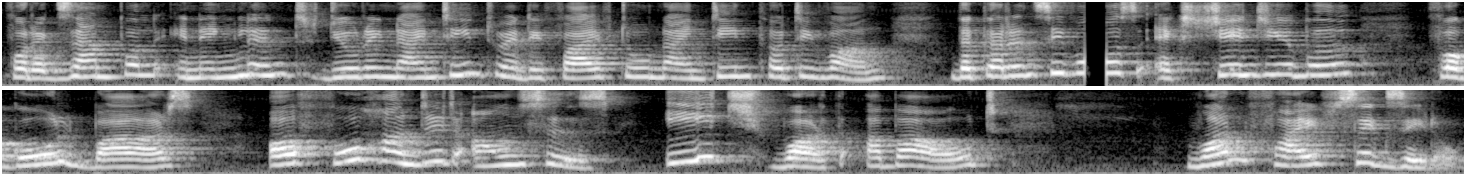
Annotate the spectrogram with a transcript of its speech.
For example, in England during 1925 to 1931, the currency was exchangeable for gold bars of 400 ounces, each worth about 1560.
